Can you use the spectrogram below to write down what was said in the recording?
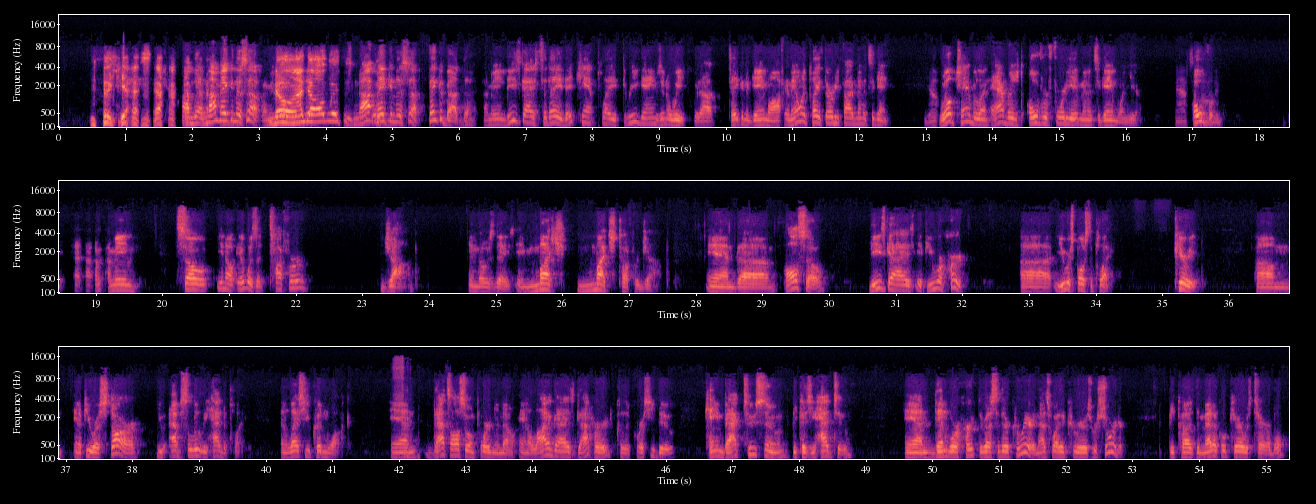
yes. I'm, I'm not making this up. I mean, no, I know. I'm with you. not making this up. Think about that. I mean, these guys today, they can't play three games in a week without taking a game off, and they only play 35 minutes a game. Yep. Wilt Chamberlain averaged over 48 minutes a game one year. Absolutely. I, I- I mean, so, you know, it was a tougher job in those days, a much, much tougher job. And um also, these guys, if you were hurt, uh, you were supposed to play, period. Um, and if you were a star, you absolutely had to play unless you couldn't walk. And that's also important to know. And a lot of guys got hurt, because of course you do, came back too soon because you had to, and then were hurt the rest of their career. And that's why the careers were shorter because the medical care was terrible.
